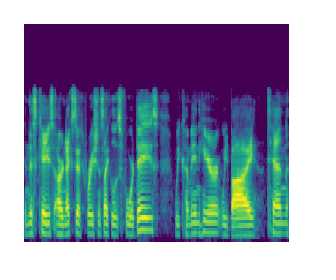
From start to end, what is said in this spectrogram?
In this case, our next expiration cycle is four days. We come in here, we buy 10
